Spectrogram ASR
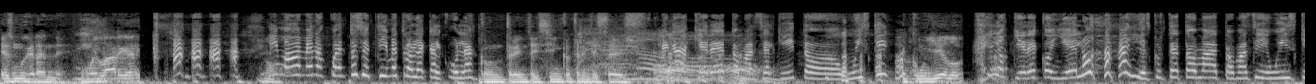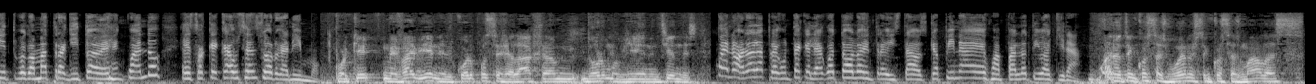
Es muy grande, muy larga, Y más o menos cuántos centímetros le calcula. con 35, 36. Venga, ¿quiere tomarse alguito whisky? Con hielo. Ay, ¿lo quiere con hielo? Ay, es que usted toma, toma así whisky, toma traguito de vez en cuando. ¿Eso qué causa en su organismo? Porque me va bien, el cuerpo se relaja, duermo bien, ¿entiendes? Bueno, ahora la pregunta que le hago a todos los entrevistados. ¿Qué opina de Juan Pablo Tibaquirá? Bueno, tengo cosas buenas, tengo cosas malas.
